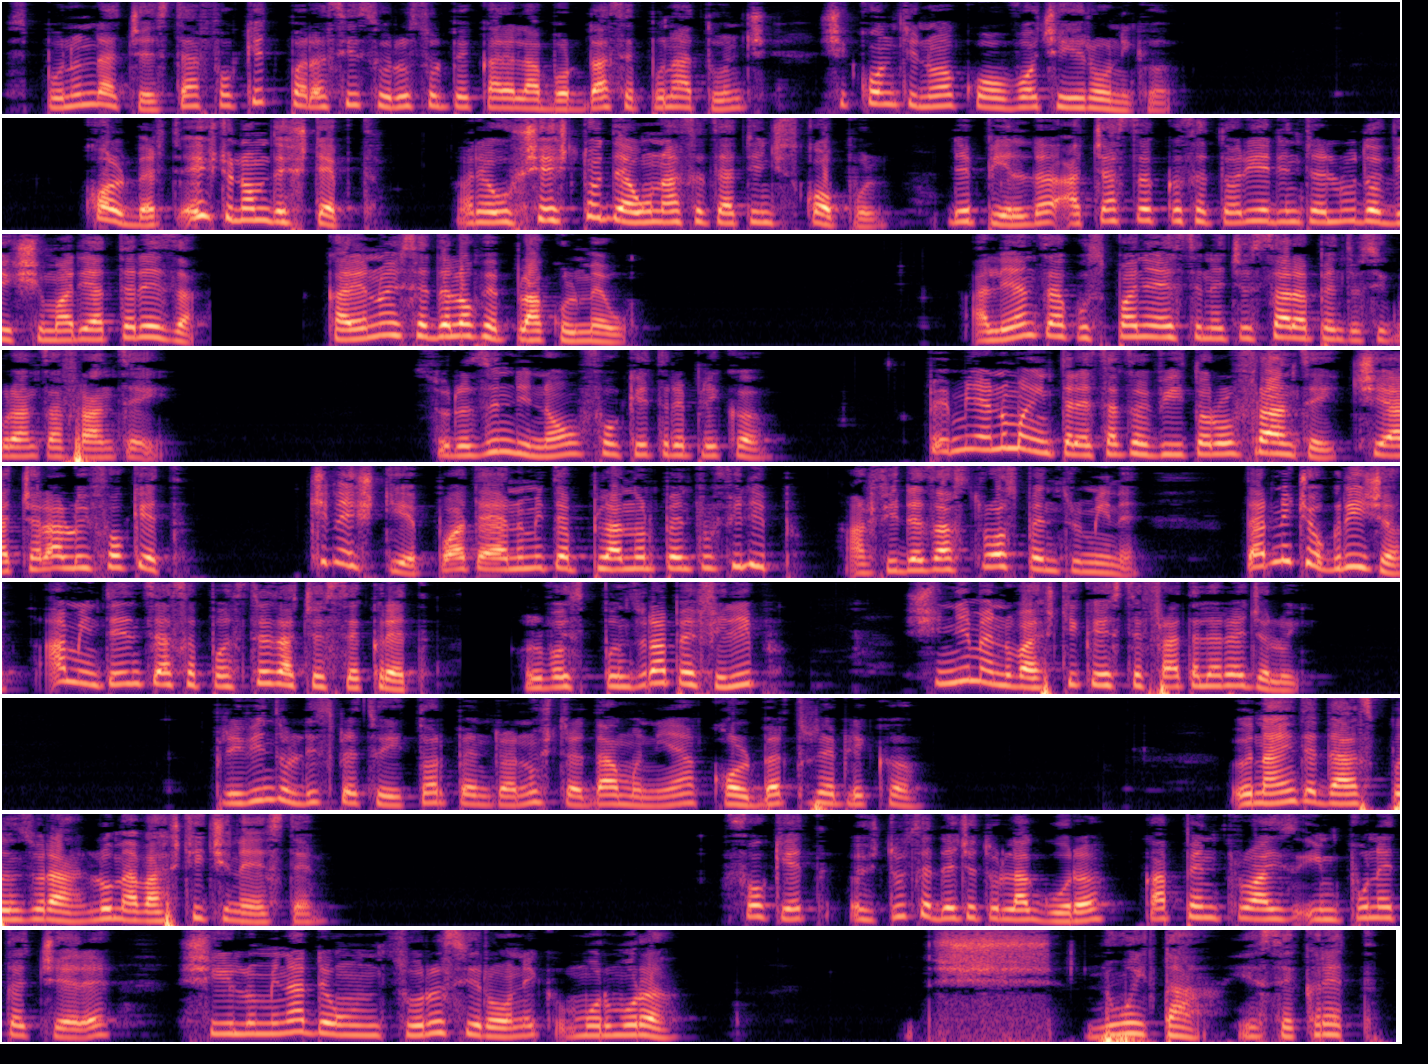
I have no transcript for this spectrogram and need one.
Spunând acestea, Fochet părăsi surâsul pe care l-abordase până atunci și continuă cu o voce ironică. Colbert, ești un om deștept. Reușești totdeauna să-ți atingi scopul. De pildă, această căsătorie dintre Ludovic și Maria Tereza, care nu este deloc pe placul meu. Alianța cu Spania este necesară pentru siguranța Franței. Surâzând din nou, Fochet replică. Pe mine nu mă interesează viitorul Franței, ci acela lui Fochet. Cine știe, poate ai anumite planuri pentru Filip. Ar fi dezastruos pentru mine. Dar nicio grijă, am intenția să păstrez acest secret. Îl voi spânzura pe Filip și nimeni nu va ști că este fratele regelui. Privindu-l disprețuitor pentru a nu-și ștrăda mânia, Colbert replică. Înainte de a-l spânzura, lumea va ști cine este. Fochet își duse degetul la gură, ca pentru a-i impune tăcere, și, iluminat de un surâs ironic, murmură. Șș, nu uita, e secret.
